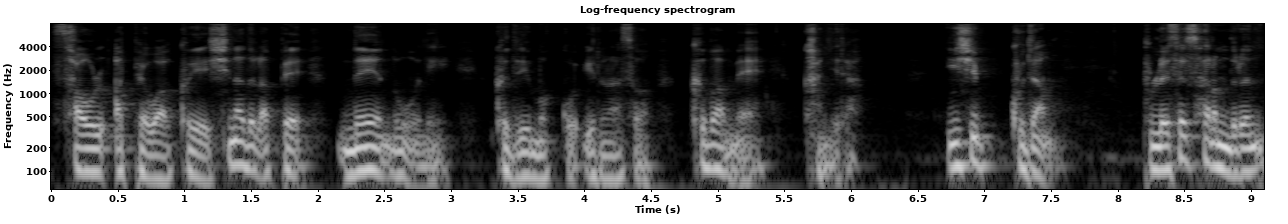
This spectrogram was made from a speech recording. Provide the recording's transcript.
사울 앞에와 그의 신하들 앞에 내놓으니 그들이 먹고 일어나서 그 밤에 가니라. 29장 블레셋 사람들은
